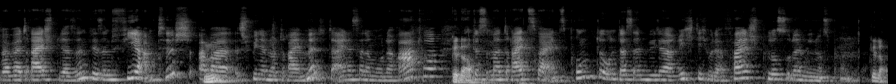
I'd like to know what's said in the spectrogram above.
weil wir drei Spieler sind, wir sind vier am Tisch, aber es spielen ja nur drei mit. Der eine ist dann der Moderator. Hm. Genau. Und das immer 3, 2, 1 Punkte und das entweder richtig oder falsch, Plus- oder Minuspunkte. Genau.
